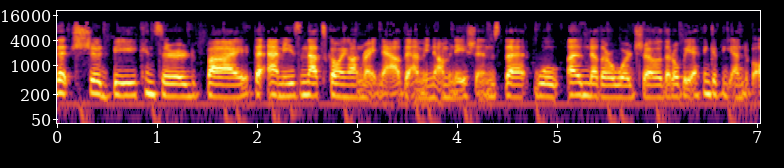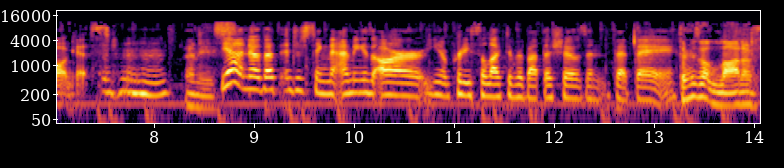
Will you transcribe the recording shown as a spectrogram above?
that should be considered by the Emmys, and that's going on right now. The Emmy nominations that will another award show that'll be I think at the end of August. Mm-hmm. Mm-hmm. Emmys. Yeah, no, that's interesting. The Emmys are, you know, pretty selective about the shows and that they. There's a lot of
